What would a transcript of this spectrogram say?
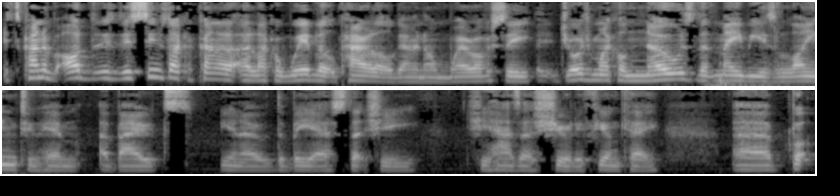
It's kind of odd. This seems like a kind of like a weird little parallel going on, where obviously George Michael knows that Maeby is lying to him about, you know, the BS that she she has as Shirley Fünke, uh, but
